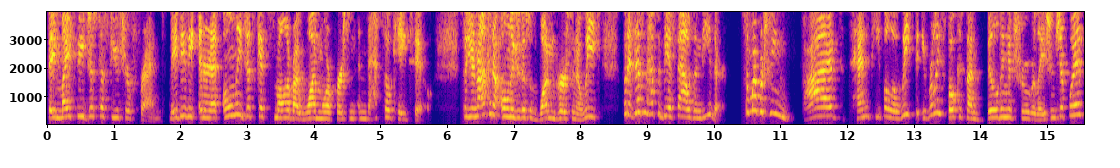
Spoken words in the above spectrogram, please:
They might be just a future friend. Maybe the internet only just gets smaller by one more person and that's okay too. So you're not going to only do this with one person a week, but it doesn't have to be a thousand either somewhere between five to 10 people a week that you really focus on building a true relationship with.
